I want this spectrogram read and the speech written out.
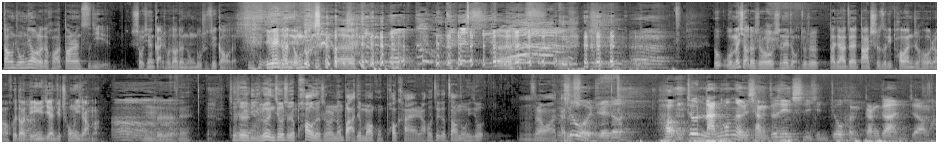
当中尿了的话，当然自己首先感受到的浓度是最高的，因为它浓度是 浓度这个词啊，呃我们小的时候是那种，就是大家在大池子里泡完之后，然后会到淋浴间去冲一下嘛。哦，嗯对对对就是理论就是泡的时候能把这毛孔泡开，然后这个脏东西就嗯自然往外开始出。我觉得，好，就南方人想这件事情就很尴尬，你知道吗？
